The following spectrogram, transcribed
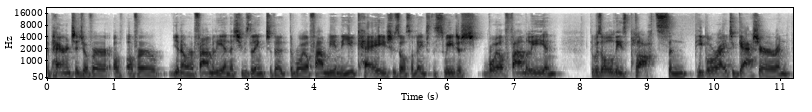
the parentage of her of, of her you know her family and that she was linked to the, the royal family in the UK she was also linked to the Swedish royal family and there was all these plots and people were out to get her and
